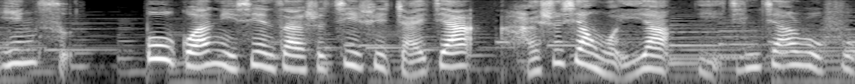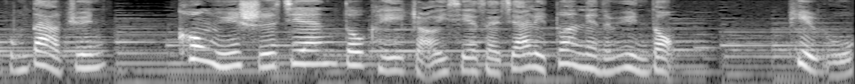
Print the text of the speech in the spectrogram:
因此。”不管你现在是继续宅家，还是像我一样已经加入复工大军，空余时间都可以找一些在家里锻炼的运动，譬如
